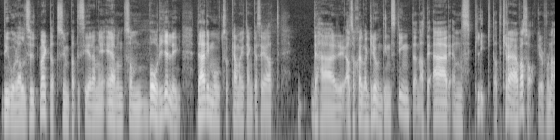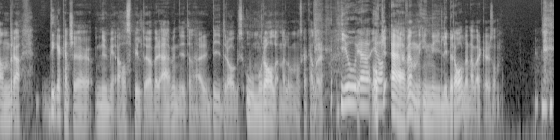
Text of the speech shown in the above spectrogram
det går alldeles utmärkt att sympatisera med även som borgerlig. Däremot så kan man ju tänka sig att det här, alltså själva grundinstinkten, att det är ens plikt att kräva saker från andra, det kanske numera har spilt över även i den här bidragsomoralen, eller vad man ska kalla det. jo, ja, ja. Och även in i Liberalerna verkar det som.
